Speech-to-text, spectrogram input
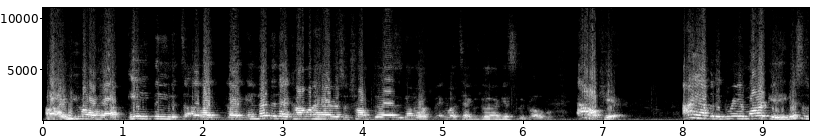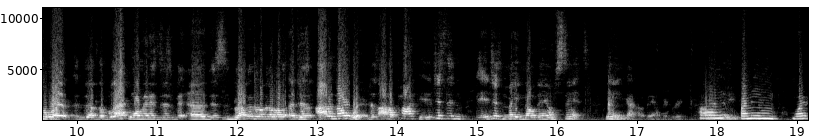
All right, you don't have anything that like like and nothing that Kamala Harris or Trump does is going to affect. Well, technically, I guess it's a global. I don't care. I have a degree in marketing. This is what the, the black woman is just uh, this is blah, blah blah blah blah just out of nowhere, just out of pocket. It just didn't. It just made no damn sense. He ain't got no damn degree. Oh, I mean, what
